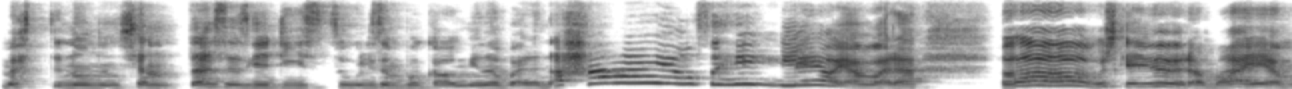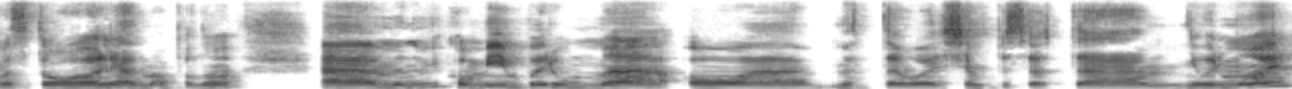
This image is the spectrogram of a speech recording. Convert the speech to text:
møtte noen hun kjente. Så jeg husker de sto liksom på gangen og bare 'Hei, så hyggelig!' Og jeg bare 'Hvor skal jeg gjøre av meg? Jeg må stå og lene meg på noe.' Uh, men vi kom inn på rommet og uh, møtte vår kjempesøte jordmor.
